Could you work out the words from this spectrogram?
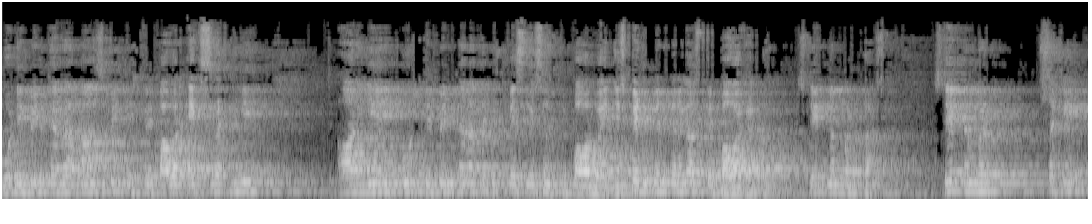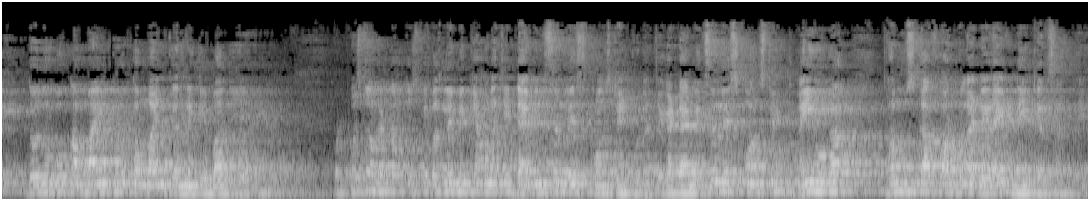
वो डिपेंड कर रहा मास पे तो उसपे पावर एक्स रख दिए। और ये फोर्स डिपेंड कर रहा था किस पे सिलेक्शन पे? पावर वाई जिस पे डिपेंड करेगा, उस पे पावर रख दो। Step number first step number second दोनों को कंबाइन करो। कंबाइन करने के बाद ये आएगा क्वेश्चन हटाओ तो उसके बदले में क्या होना चाहिए? डायमेंशन लेस कॉन्स्टेंट होना चाहिए। अगर डायमेंशन लेस कॉन्स्टेंट नहीं होगा तो हम उसका फॉर्मूला डिराइव नहीं कर सकते।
